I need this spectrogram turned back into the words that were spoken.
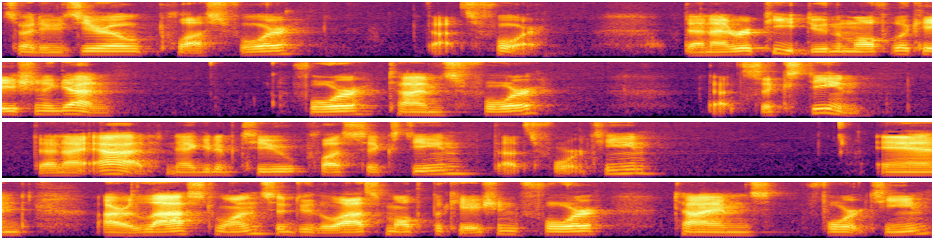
So I do 0 plus 4, that's 4. Then I repeat, do the multiplication again. 4 times 4, that's 16. Then I add, negative 2 plus 16, that's 14. And our last one, so do the last multiplication, 4 times 14,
